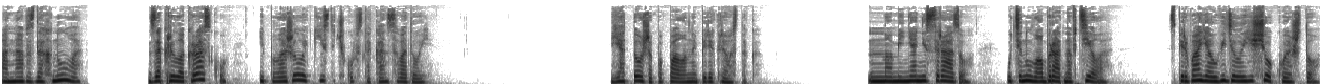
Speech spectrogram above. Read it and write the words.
Она вздохнула, закрыла краску и положила кисточку в стакан с водой. Я тоже попала на перекресток. Но меня не сразу утянуло обратно в тело. Сперва я увидела еще кое-что.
